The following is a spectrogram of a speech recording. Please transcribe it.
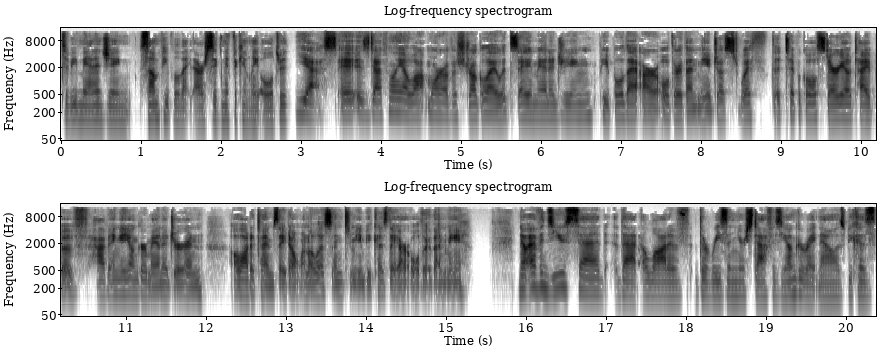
to be managing some people that are significantly older? Yes, it is definitely a lot more of a struggle, I would say, managing people that are older than me, just with the typical stereotype of having a younger manager. And a lot of times they don't want to listen to me because they are older than me. Now, Evans, you said that a lot of the reason your staff is younger right now is because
